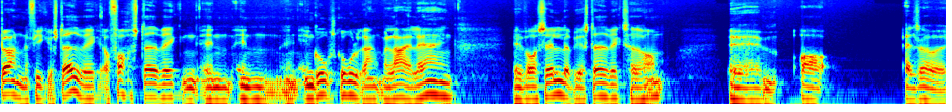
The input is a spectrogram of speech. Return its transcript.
børnene fik jo stadigvæk, og får stadigvæk en, en, en, en god skolegang med leg og læring. Øh, vores ældre bliver stadigvæk taget om. Øh, og altså,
